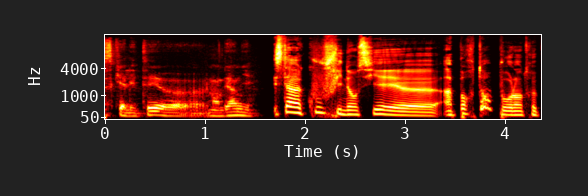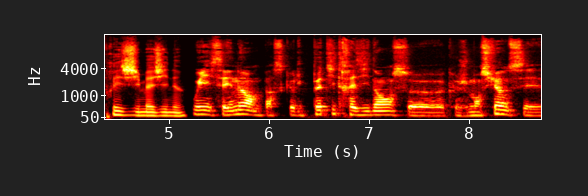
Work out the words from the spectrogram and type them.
ce qu'elle était euh, l'an dernier. C'était un coût financier important pour l'entreprise, j'imagine. Oui, c'est énorme parce que les petites résidences que je mentionne, c'est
